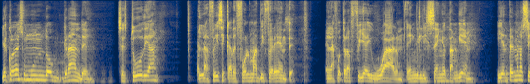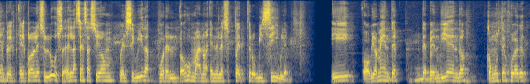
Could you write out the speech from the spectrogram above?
Y el color es un mundo grande. Se estudia la física de forma diferente. En la fotografía igual, en el diseño también. Y en términos simples, el color es luz, es la sensación percibida por el ojo humano en el espectro visible. Y obviamente, dependiendo cómo usted juegue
